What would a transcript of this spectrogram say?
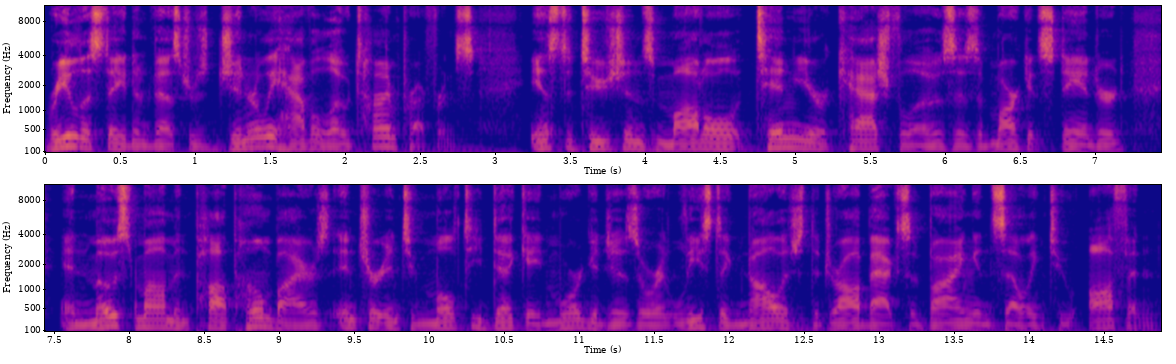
Real estate investors generally have a low time preference. Institutions model 10 year cash flows as a market standard, and most mom and pop homebuyers enter into multi decade mortgages or at least acknowledge the drawbacks of buying and selling too often.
